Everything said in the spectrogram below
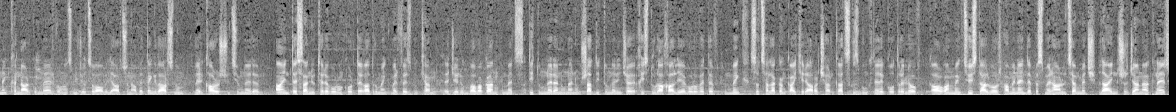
ունենք քննարկումներ, որոնց միջոցով ավելի արդյունավետ ենք դարձնում մեր քարոշչությունները այն տեսանյութերը, որոնք որ տեղադրում ենք մեր Facebook-յան էջերում, բավական մեծ դիտումներ են ունենում, շատ դիտումներ, ինչը խիստ ուրախալի է, որովհետև մենք սոցիալական կայքերի առաջարկած սկզբունքները կոտրելով կարողանում ենք ցույց տալ, որ համենայն դեպս մեր հանրության մեջ լայն շրջանակներ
